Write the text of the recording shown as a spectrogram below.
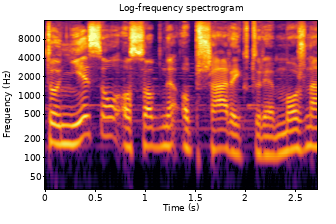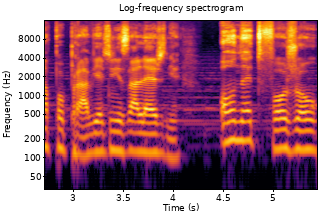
To nie są osobne obszary, które można poprawiać niezależnie. One tworzą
